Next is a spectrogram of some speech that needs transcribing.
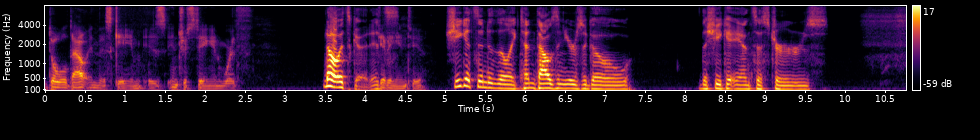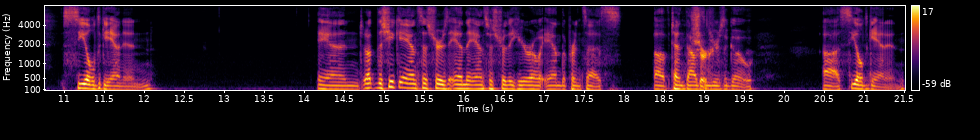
doled out in this game is interesting and worth no, it's good. It's getting into. she gets into the like 10,000 years ago the Sheikah ancestors sealed Ganon and uh, the Sheikah ancestors and the ancestor of the hero and the princess of 10,000 Sure. years ago uh, sealed Ganon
